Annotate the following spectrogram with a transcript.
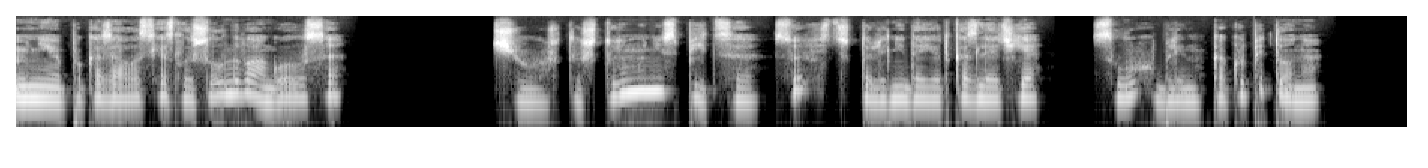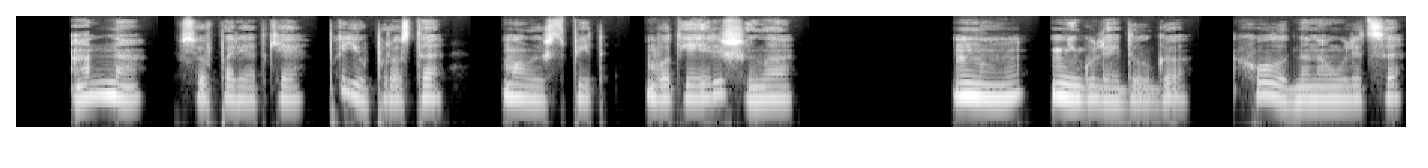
Мне показалось, я слышал два голоса. Черт, и что ему не спится? Совесть, что ли, не дает козлячья? Слух, блин, как у питона. Одна. Все в порядке. Пою просто. Малыш спит. Вот я и решила. Ну, не гуляй долго. Холодно на улице.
